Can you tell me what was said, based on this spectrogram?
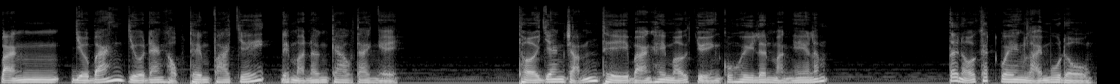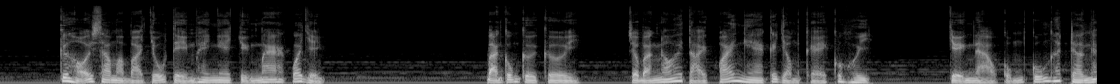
Bạn vừa bán vừa đang học thêm pha chế Để mà nâng cao tay nghề. Thời gian rảnh thì bạn hay mở chuyện của Huy lên mà nghe lắm. Tới nỗi khách quen lại mua đồ, Cứ hỏi sao mà bà chủ tiệm hay nghe chuyện ma quá vậy? Bạn cũng cười cười, Rồi bạn nói tại khoái nghe cái giọng kể của Huy. Chuyện nào cũng cuốn hết trơn á.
